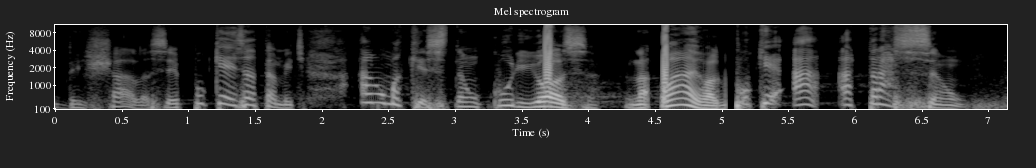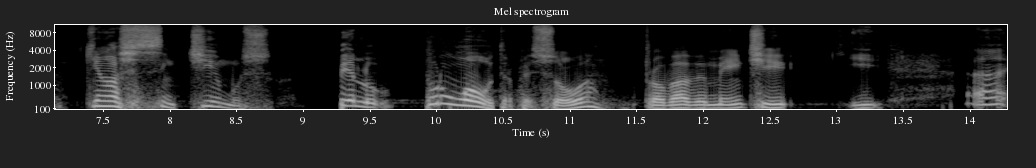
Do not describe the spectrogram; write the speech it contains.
deixá-la ser. Porque exatamente há uma questão curiosa, na, porque a atração que nós sentimos pelo, por uma outra pessoa, provavelmente, e, ah,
